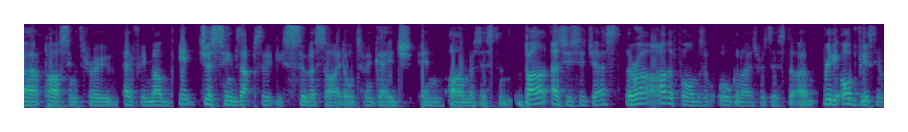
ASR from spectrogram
uh, passing through every month. It just seems absolutely suicidal to engage in armed resistance. But as you suggest, there are other forms of organized resistance that are really obviously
